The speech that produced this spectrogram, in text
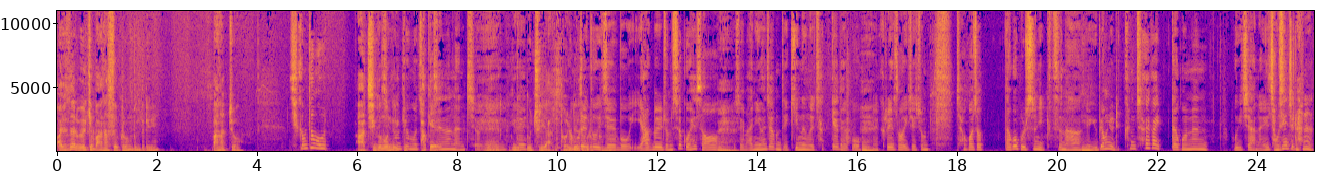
아 옛날에 왜 이렇게 많았어요 그런 분들이 많았죠. 지금도 뭐 아 지금은 이렇게 뭐 밖에 적지는 않죠. 예, 예. 그게 노출이 덜 돼서 아무래도 그렇구나. 이제 뭐 약을 좀 쓰고 해서 예. 이제 많이 환자분들이 기능을 찾게 되고 예. 네, 그래서 이제 좀 적어졌다고 볼 수는 있으나 음. 유병률이 큰 차이가 있다고는 보이지 않아요. 정신질환은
